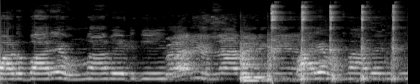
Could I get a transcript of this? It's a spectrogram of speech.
వాడు భార్య ఉన్నా వేటికి. భార్య ఉన్నా వేటికి.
